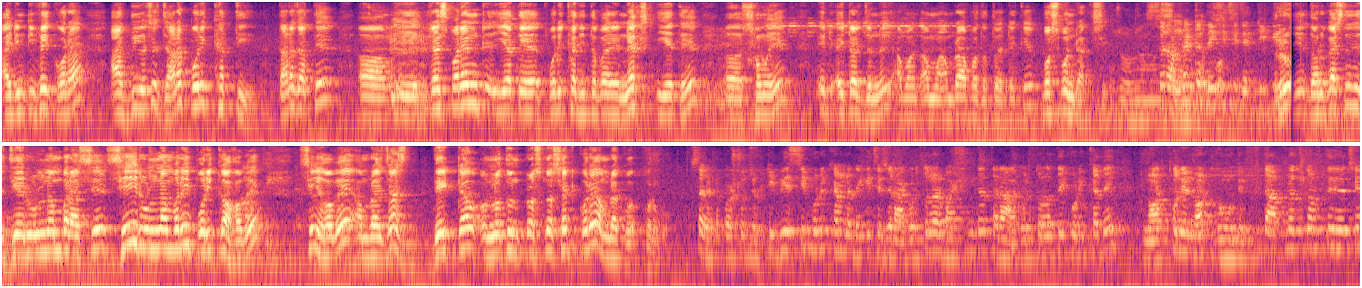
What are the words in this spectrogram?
আইডেন্টিফাই করা আর দুই হচ্ছে যারা পরীক্ষার্থী তারা যাতে ট্রান্সপারেন্ট ইয়েতে পরীক্ষা দিতে পারে নেক্সট ইয়েতে সময়ে। এটার জন্যই আমা- আমা- আমরা আপাতত এটাকে বসপন রাখছি। যে টিপি যে দরখাস্তে যে রুল নাম্বার আছে সেই রুল নাম্বারেই পরীক্ষা হবে। সেই হবে আমরা জাস্ট ডেটটা নতুন প্রশ্ন সেট করে আমরা করব। স্যার, একটা প্রশ্ন ছিল টিবিএসসি পরীক্ষা আমরা দেখেছি যারা আগরতলার বাসিন্দা তারা আগরতলাতেই পরীক্ষা দেয় নর্থ হলে নর্থ ঘুমুতে। কিন্তু আপনাদের তরফ থেকে হয়েছে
